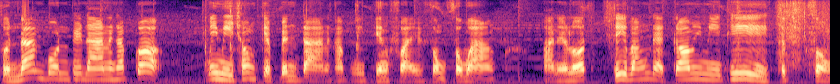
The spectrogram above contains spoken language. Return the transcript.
ส่วนด้านบนเพดานนะครับ ก็ไม่มีช่องเก็บเป็นตานะครับ มีเพียงไฟส่องสว่างภายในรถที่บังแดดก็ไม่มีที่ส่ง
